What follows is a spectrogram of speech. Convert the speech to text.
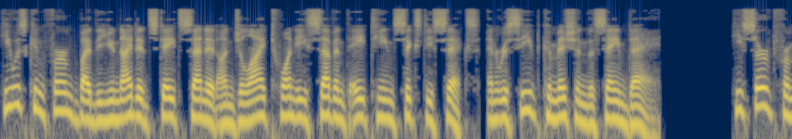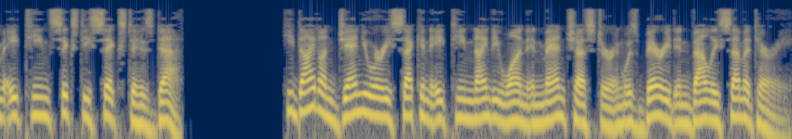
He was confirmed by the United States Senate on July 27, 1866, and received commission the same day. He served from 1866 to his death. He died on January 2, 1891 in Manchester and was buried in Valley Cemetery.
